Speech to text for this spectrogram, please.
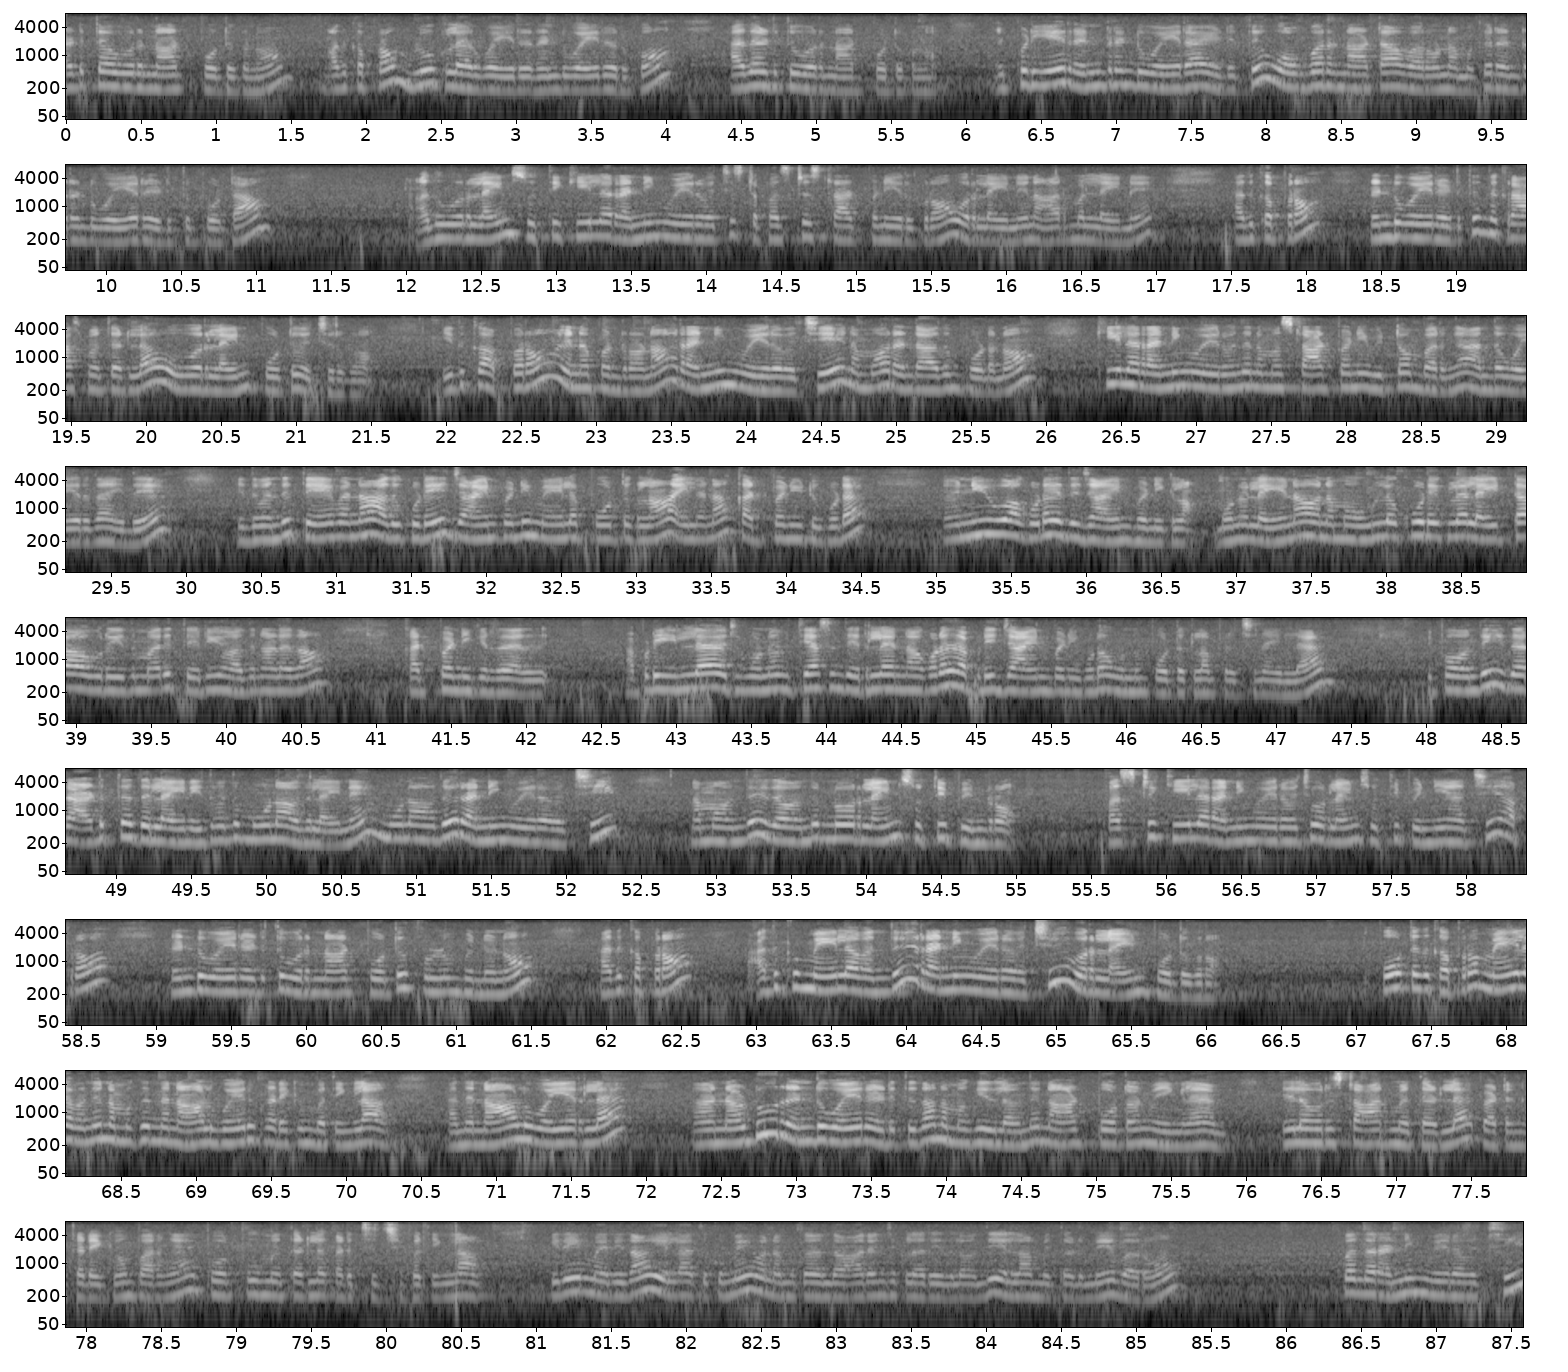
அடுத்த ஒரு நாட் போட்டுக்கணும். அதுக்கப்புறம் ப்ளூ கலர் ஒயர் ரெண்டு ஒயர் இருக்கும். அதை எடுத்து ஒரு நாட் போட்டுக்கணும். இப்படியே ரெண்டு ரெண்டு ஒயராக எடுத்து ஒவ்வொரு நாட்டாக வரும் நமக்கு. ரெண்டு ரெண்டு ஒயர் எடுத்து போட்டால் அது ஒரு லைன் சுற்றி கீழே ரன்னிங் ஒயரை வச்சு ஃபஸ்ட்டு ஸ்டார்ட் பண்ணியிருக்கிறோம் ஒரு லைனு நார்மல் லைனு அதுக்கப்புறம் ரெண்டு ஒயர் எடுத்து இந்த கிராஸ் மெத்தடில் ஒவ்வொரு லைன் போட்டு வச்சுருக்குறோம். இதுக்கப்புறம் என்ன பண்ணுறோன்னா ரன்னிங் ஒயரை வச்சே நம்ம ரெண்டாவதும் போடணும். கீழே ரன்னிங் ஒயர் வந்து நம்ம ஸ்டார்ட் பண்ணி விட்டோம் பாருங்கள் அந்த ஒயர் தான் இது. இது வந்து தேவைன்னா அது கூடயே ஜாயின் பண்ணி மேலே போட்டுக்கலாம் இல்லைனா கட் பண்ணிவிட்டு கூட நியூவாக கூட இது ஜாயின் பண்ணிக்கலாம். ஒன்றும் இல்லை ஏன்னா நம்ம உள்ள கூடைக்குள்ளே லைட்டாக ஒரு இது மாதிரி தெரியும் அதனால தான் கட் பண்ணிக்கிறது. அது அப்படி இல்லை ஒன்றும் வித்தியாசம் தெரியலன்னா கூட அப்படியே ஜாயின் பண்ணி கூட ஒன்றும் போட்டுக்கலாம் பிரச்சனை இல்லை. இப்போ வந்து இதை அடுத்தது லைன் இது வந்து மூணாவது லைனு மூணாவது ரன்னிங் ஒயரை வச்சு நம்ம வந்து இதை வந்து இன்னொரு லைன் சுற்றி பின்னுறோம் ஃபஸ்ட்டு கீழே ரன்னிங் ஒயரை வச்சு ஒரு லைன் சுற்றி பின்னியாச்சு. அப்புறம் ரெண்டு ஒயர் எடுத்து ஒரு நாட் போட்டு ஃபுல்லும் பின்னணும். அதுக்கப்புறம் அதுக்கு மேலே வந்து ரன்னிங் ஒயரை வச்சு ஒரு லைன் போட்டுக்கிறோம். போட்டதுக்கப்புறம் மேலே வந்து நமக்கு இந்த நாலு ஒயர் கிடைக்கும் பார்த்தீங்களா? அந்த நாலு ஒயரில் நடு ரெண்டு ஒயர் எடுத்து தான் நமக்கு இதில் வந்து நாட் போட்டோன்னு வைங்களேன். இதில் ஒரு ஸ்டார் மெத்தடில் பேட்டர்ன் கிடைக்கும் பாருங்கள் இப்போ ஒரு பூ மெத்தடில் கிடச்சிச்சு பார்த்தீங்களா? இதே மாதிரி தான் எல்லாத்துக்குமே நமக்கு அந்த ஆரஞ்சு கலர் இதில் வந்து எல்லா மெத்தடுமே வரும். இப்போ இந்த ரன்னிங் ஒயரை வச்சு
